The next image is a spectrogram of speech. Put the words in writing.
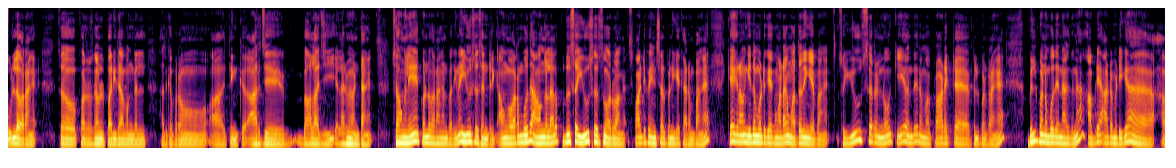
உள்ளே வராங்க. ஸோ ஃபார் எக்ஸாம்பிள் பரிதாபங்கள் அதுக்கப்புறம் ஐ திங்க் ஆர்ஜே பாலாஜி எல்லாருமே வந்துட்டாங்க. ஸோ அவங்கள ஏன் கொண்டு வராங்கன்னு பார்த்தீங்கன்னா யூசர் சென்ட்ரிக் அவங்க வரும்போது அவங்களால புதுசாக யூசர்ஸும் வருவாங்க. ஸ்பாட்டிஃபை இன்ஸ்டால் பண்ணி கேட்க ஆரம்பிப்பாங்க. கேட்குறவங்க இதை மட்டும் கேட்க மாட்டாங்க மற்றதையும் கேட்பாங்க. ஸோ யூசரை நோக்கியே வந்து நம்ம ப்ராடக்டை பில் பண்ணுறாங்க பில் பண்ணும்போது என்ன ஆகுதுன்னா அப்படியே ஆட்டோமேட்டிக்காக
